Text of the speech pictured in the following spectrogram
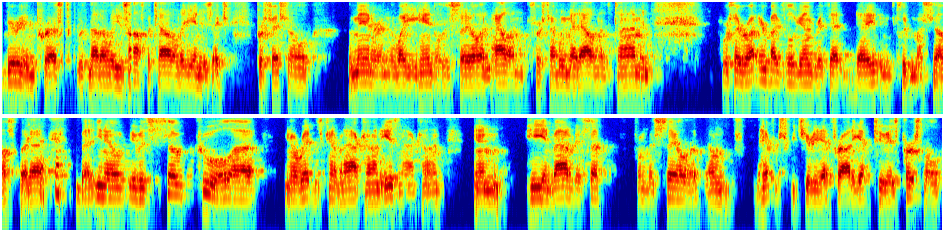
very impressed with not only his hospitality and his ex- professional the manner and the way he handled his sale. And Alan, first time we met Alan at the time, and of course everybody was a little younger at that day, including myself. But uh, but you know it was so cool. Uh, you know, Red was kind of an icon. He is an icon, and he invited us up from the sale on the Heifer's Futurity that Friday up to his personal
